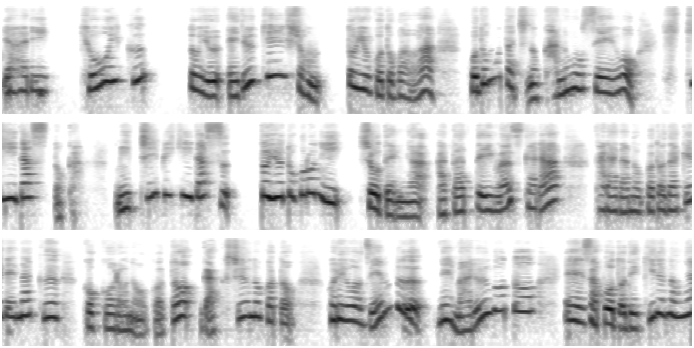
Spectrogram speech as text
やはり教育という educationという言葉は子供たちの可能性を引き出すとか導き出すというところに焦点が当たっていますから、体のことだけでなく、心のこと、学習のこと、これを全部ね、丸ごと、えー、サポートできるのが、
